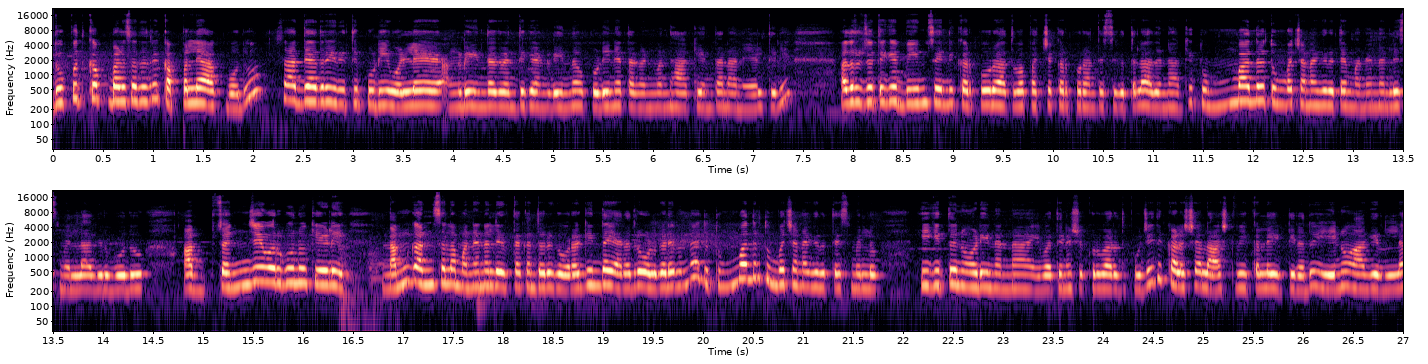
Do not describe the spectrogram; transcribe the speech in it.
ಧೂಪದ ಕಪ್ ಬಳಸೋದಾದರೆ ಕಪ್ಪಲ್ಲೇ ಹಾಕ್ಬೋದು. ಸಾಧ್ಯ ಆದರೆ ಈ ರೀತಿ ಪುಡಿ ಒಳ್ಳೆ ಅಂಗಡಿಯಿಂದ, ಗ್ರಂಥಿಗೆ ಅಂಗಡಿಯಿಂದ ಪುಡಿನೇ ತಗೊಂಡು ಬಂದು ಹಾಕಿ ಅಂತ ನಾನು ಹೇಳ್ತೀನಿ. ಅದ್ರ ಜೊತೆಗೆ ಭೀಮ್ಸೇನಿ ಕರ್ಪೂರ ಅಥವಾ ಪಚ್ಚ ಕರ್ಪೂರ ಅಂತ ಸಿಗುತ್ತಲ್ಲ, ಅದನ್ನು ಹಾಕಿ ತುಂಬ ಅಂದರೆ ತುಂಬ ಚೆನ್ನಾಗಿರುತ್ತೆ. ಮನೆಯಲ್ಲಿ ಸ್ಮೆಲ್ ಆಗಿರ್ಬೋದು. ಆ ಸಂಜೆವರೆಗೂ ಕೇಳಿ, ನಮ್ಗೆ ಅನ್ಸಲ್ಲ ಮನೆಯಲ್ಲಿ ಇರ್ತಕ್ಕಂಥವ್ರಿಗೆ ಹೊರಗಿಂದ ಯಾರಾದರೂ ಒಳಗಡೆ ಬಂದರೆ ಅದು ತುಂಬ ಅಂದರೆ ತುಂಬ ಚೆನ್ನಾಗಿರುತ್ತೆ ಸ್ಮೆಲ್ಲು ಹೀಗಿತ್ತು ನೋಡಿ ನನ್ನ ಇವತ್ತಿನ ಶುಕ್ರವಾರದ ಪೂಜೆ. ಇದು ಕಳಶ ಲಾಸ್ಟ್ ವೀಕಲ್ಲೇ ಇಟ್ಟಿರೋದು. ಏನೂ ಆಗಿರಲಿಲ್ಲ.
